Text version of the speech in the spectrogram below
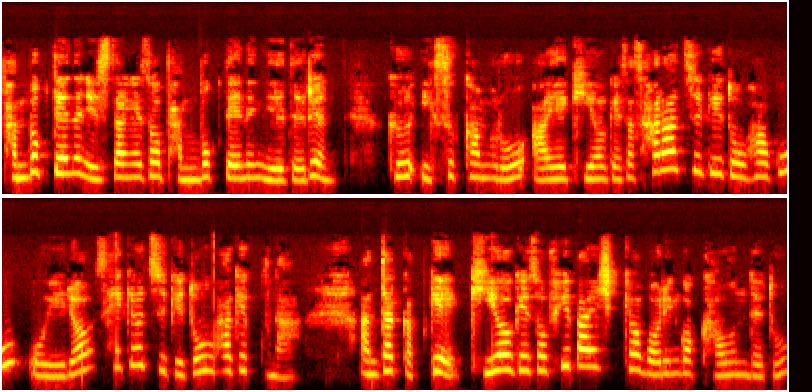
반복되는 일상에서 반복되는 일들은 그 익숙함으로 아예 기억에서 사라지기도 하고 오히려 새겨지기도 하겠구나. 안타깝게 기억에서 휘발시켜 버린 것 가운데도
